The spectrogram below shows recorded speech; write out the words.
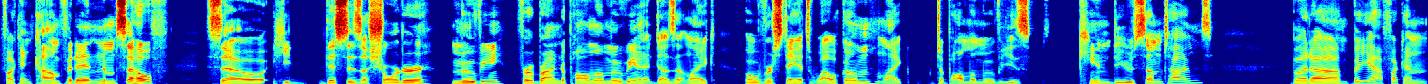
fucking confident in himself. So he this is a shorter movie for a Brian De Palma movie and it doesn't like overstay its welcome like De Palma movies can do sometimes. But uh but yeah, fucking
